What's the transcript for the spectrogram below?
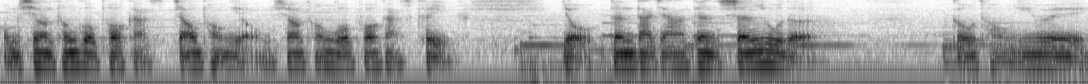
我们希望通过 Podcast 交朋友，我们希望通过 Podcast 可以有跟大家更深入的沟通，因为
